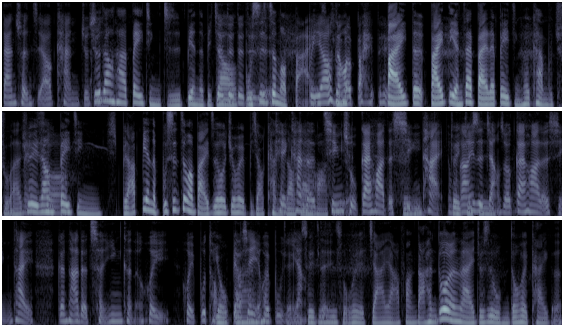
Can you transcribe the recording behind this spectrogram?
单纯只要看就是，就让它的背景值变得比较不是这么白，不要那么白，白的白点在白的背景会看不出来，所以让背景比较变得不是这么白之后，就会比较看可以看得清楚钙化的形态。我刚刚一直讲说钙化的形态跟它的成因可能会会不同，表现也会不一样，所以这是所谓的加压放大。很多人来就是我们都会开一个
